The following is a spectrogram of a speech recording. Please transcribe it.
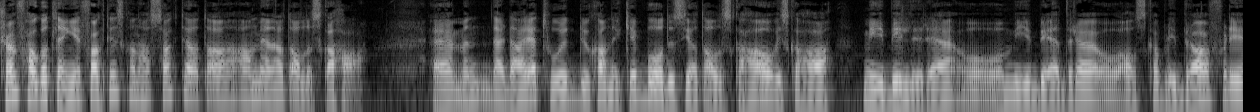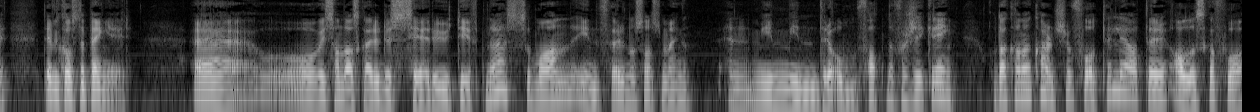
Trump har gått lenger, faktisk. Han har sagt at han mener at alle skal ha. Men det er der jeg tror du kan ikke både si at alle skal ha, og vi skal ha mye billigere og mye bedre, og alt skal bli bra, fordi det vil koste penger. Eh, og Hvis han da skal redusere utgiftene, så må han innføre noe sånt som en, en, mye mindre omfattende forsikring. Og Da kan han kanskje få til at alle skal få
